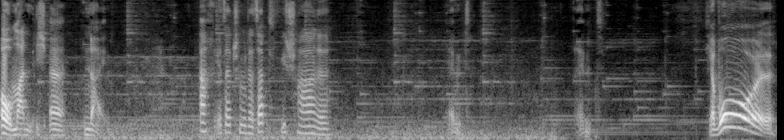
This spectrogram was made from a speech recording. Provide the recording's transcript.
Oh Mann, ich, äh, nein. Ach, ihr seid schon wieder satt. Wie schade. End. End. Jawohl!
